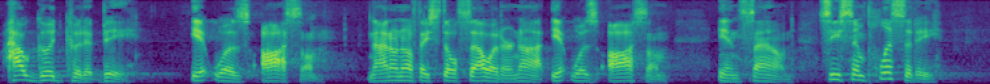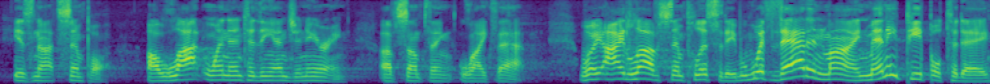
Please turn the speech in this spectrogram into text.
how good could it be? It was awesome. Now I don't know if they still sell it or not. It was awesome in sound. See, simplicity is not simple. A lot went into the engineering of something like that. Well, I love simplicity. But with that in mind, many people today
